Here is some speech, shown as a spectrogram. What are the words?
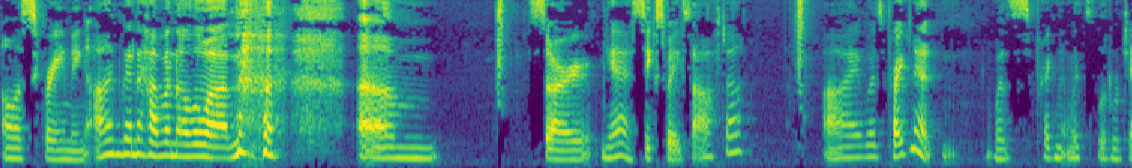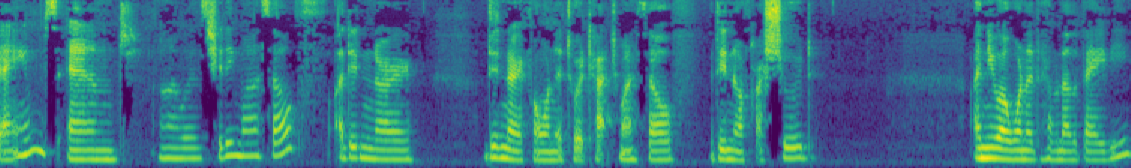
I was screaming, I'm going to have another one. um, so, yeah, six weeks after, I was pregnant. Was pregnant with little James, and I was shitting myself. I didn't know, didn't know if I wanted to attach myself. I didn't know if I should. I knew I wanted to have another baby.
